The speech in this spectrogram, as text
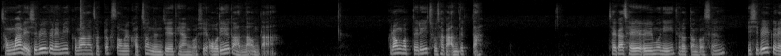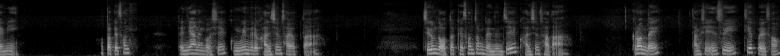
정말 21g이 그만한 적격성을 갖췄는지에 대한 것이 어디에도 안 나온다. 그런 것들이 조사가 안 됐다. 제가 제일 의문이 들었던 것은 21g이 어떻게 선됐냐는 것이 국민들의 관심사였다. 지금도 어떻게 선정됐는지 관심사다. 그런데 당시 인수위 TF에서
